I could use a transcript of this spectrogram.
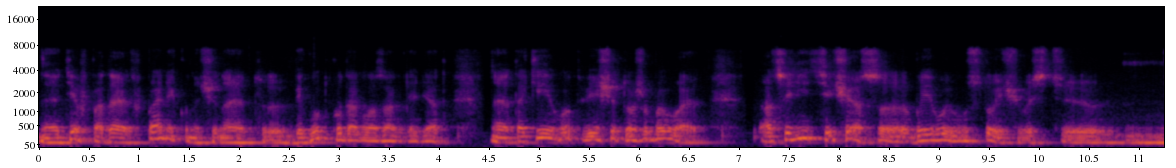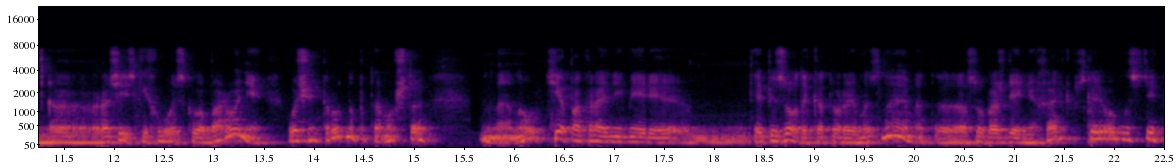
те впадают в панику, начинают, бегут, куда глаза глядят. Такие вот вещи тоже бывают. Оценить сейчас боевую устойчивость российских войск в обороне очень трудно, потому что ну, те, по крайней мере, эпизоды, которые мы знаем, это освобождение Харьковской области,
